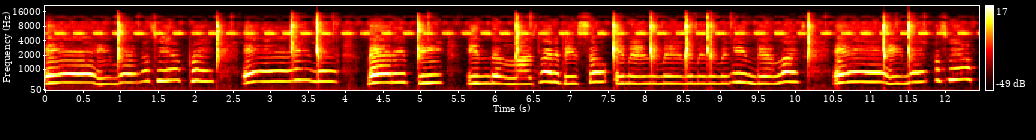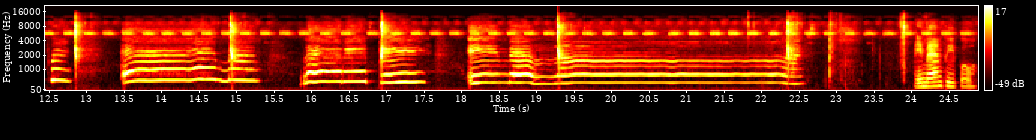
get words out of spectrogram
Amen. As we have prayed. Amen. Let it be in their lives. Let it be so. Amen. Amen. Amen. Amen. In their lives. Amen. As we have prayed. Amen. Let it be in their lives. Amen, people.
